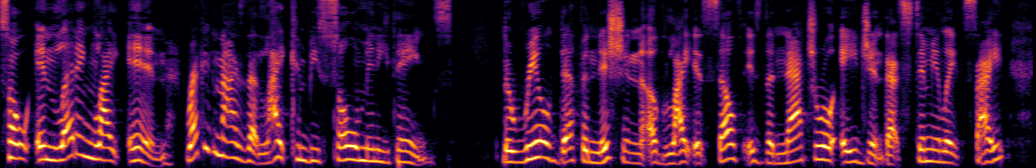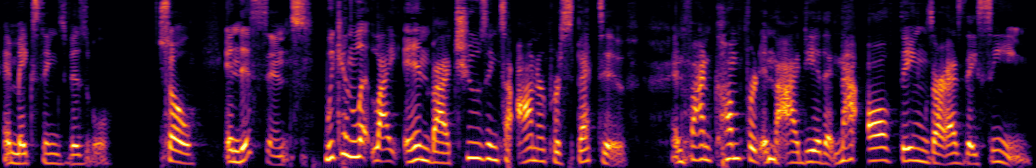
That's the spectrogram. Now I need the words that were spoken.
So in letting light in, recognize that light can be so many things. The real definition of light itself is the natural agent that stimulates sight and makes things visible. So, in this sense, we can let light in by choosing to honor perspective and find comfort in the idea that not all things are as they seem.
